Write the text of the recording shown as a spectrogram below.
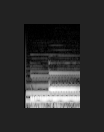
Música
